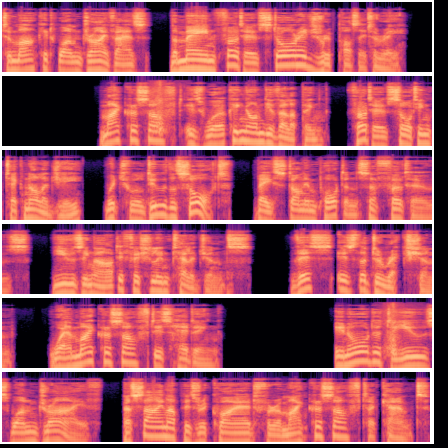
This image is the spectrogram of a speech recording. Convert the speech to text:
to market OneDrive as the main photo storage repository. Microsoft is working on developing photo sorting technology, which will do the sort based on importance of photos, using artificial intelligence. This is the direction where Microsoft is heading. In order to use OneDrive, a sign-up is required for a Microsoft account.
